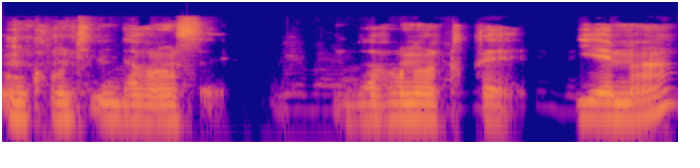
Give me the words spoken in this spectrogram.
on continue d'avancer. Nous avons notre IMA.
